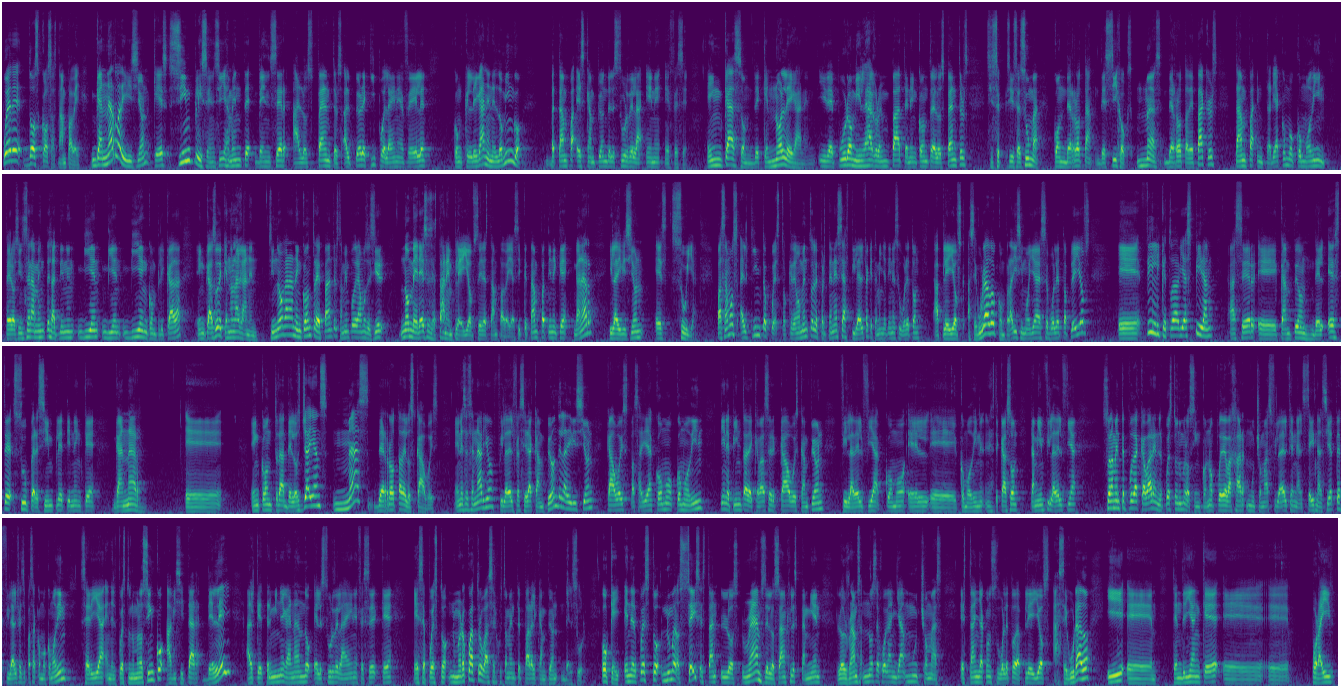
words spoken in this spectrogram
Puede dos cosas Tampa Bay. Ganar la división, que es simple y sencillamente vencer a los Panthers, al peor equipo de la NFL, con que le ganen el domingo. Tampa es campeón del sur de la NFC. En caso de que no le ganen y de puro milagro empaten en contra de los Panthers, si se, suma con derrota de Seahawks más derrota de Packers, Tampa entraría como comodín. Pero sinceramente la tienen bien, bien, bien complicada en caso de que no la ganen. Si no ganan en contra de Panthers, también podríamos decir, no mereces estar en playoffs si eres Tampa Bay. Así que Tampa tiene que ganar y la división es suya. Pasamos al quinto puesto, que de momento le pertenece a Filadelfia, que también ya tiene su boleto a playoffs asegurado, compradísimo ya ese boleto a playoffs. Eh, Philly, que todavía aspiran a ser eh, campeón del este, súper simple, tienen que ganar eh, en contra de los Giants, más derrota de los Cowboys. En ese escenario, Filadelfia será campeón de la división, Cowboys pasaría como comodín, tiene pinta de que va a ser Cowboys campeón. Filadelfia como el comodín en este caso. También Filadelfia Solamente puede acabar en el puesto número 5, no puede bajar mucho más Filadelfia ni al 6 ni al 7. Filadelfia si pasa como comodín, sería en el puesto número 5 a visitar de ley al que termine ganando el sur de la NFC, que ese puesto número 4 va a ser justamente para el campeón del sur. Ok, en el puesto número 6 están los Rams de Los Ángeles, que también los Rams no se juegan ya mucho más. Están ya con su boleto de playoffs asegurado y... Eh, tendrían que eh, eh, por ahí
